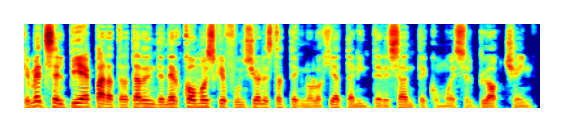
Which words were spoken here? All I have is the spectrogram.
que, metes el pie para tratar de entender cómo es que funciona esta tecnología tan interesante como es el blockchain,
